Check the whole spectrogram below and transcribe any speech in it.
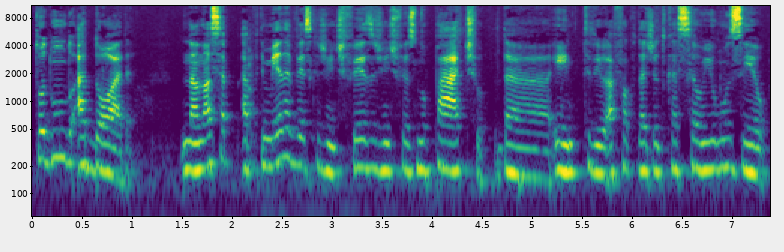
todo mundo adora. Na nossa a primeira vez que a gente fez, a gente fez no pátio da entre a Faculdade de Educação e o museu.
